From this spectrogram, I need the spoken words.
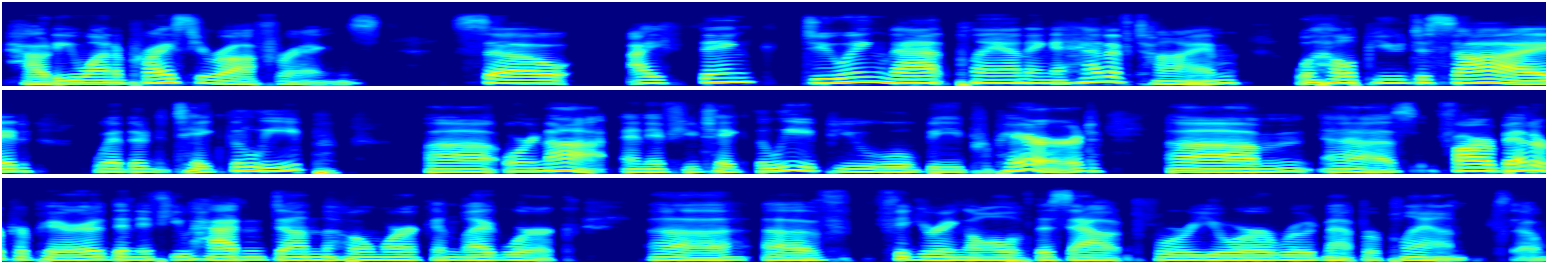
how do you want to price your offerings? So I think doing that planning ahead of time will help you decide whether to take the leap uh, or not. And if you take the leap, you will be prepared, um, uh, far better prepared than if you hadn't done the homework and legwork uh, of figuring all of this out for your roadmap or plan. So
